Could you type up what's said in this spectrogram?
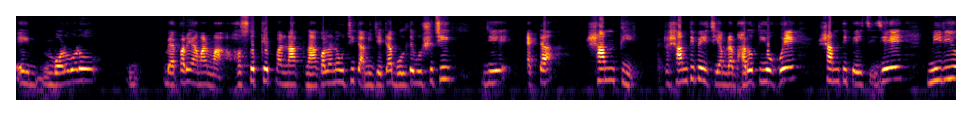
এই বড় বড় ব্যাপারে আমার মা, হস্তক্ষেপ নাক না গলানো উচিত। আমি যেটা বলতে বসেছি যে একটা শান্তি একটা শান্তি পেয়েছি, আমরা ভারতীয় হয়ে শান্তি পেয়েছি। যে নিরীহ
